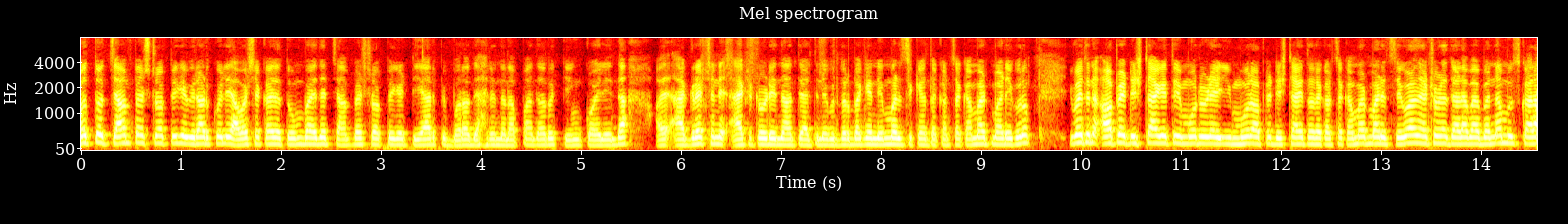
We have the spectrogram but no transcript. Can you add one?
ಗೊತ್ತು. ಚಾಂಪಿಯನ್ಸ್ ಟ್ರೋಫಿಗೆ ವಿರಾಟ್ ಕೊಹ್ಲಿ ಅವಶ್ಯಕತೆ ತುಂಬಾ ಇದೆ. ಚಾಂಪಿಯನ್ಸ್ ಟ್ರೋಫಿಗೆ ಟಿ ಆರ್ ಪಿ ಬರೋದು ಯಾರಿಂದನಪ್ಪ ಅಂತಂದ್ರೆ ಕಿಂಗ್ ಕೊಹ್ಲಿಯಿಂದ. ಅಗ್ರೆಷನ್ ಆ್ಯಟಿಟ್ಯೂಡಿಂದ ಅಂತ ಹೇಳ್ತೀನಿ ಇದ್ರ ಬಗ್ಗೆ ನಿಮ್ಮ ಅನಿಸಿಕೆ ಅಂತ ಕನ್ಸ ಕಮೆಂಟ್ ಮಾಡಿ ಗುರು. ಇವತ್ತಿನ ಅಪ್ಡೇಟ್ ಇಷ್ಟ ಆಗಿತ್ತು ಈ ಮೂರು ಈ ಮೂರು ಅಪ್ಡೇಟ್ ಇಷ್ಟ ಆಯ್ತು ಅಂತ ಕನ್ಸ ಕಮೆಂಟ್ ಮಾಡಿ. ಸಿಗೋಣ ನೆಕ್ಸ್ಟ್ ವಿಡಿಯೋ ತಡ ಬಾಯ್ ನಮಸ್ಕಾರ.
